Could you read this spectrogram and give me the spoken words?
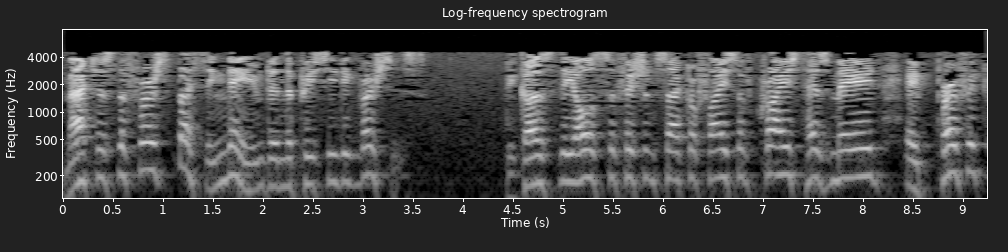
matches the first blessing named in the preceding verses because the all sufficient sacrifice of Christ has made a perfect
